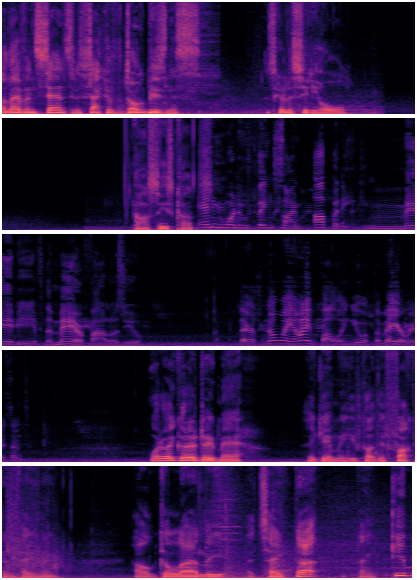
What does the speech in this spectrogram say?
11 cents and a sack of dog business. Let's go to City Hall. Oh, it's these cunts. Anyone who thinks I'm uppity can Maybe if the mayor follows you. There's no way I'm following you if the mayor isn't. What do I gotta do, Mayor? Again, me, you've got the fucking painting. I'll gladly take that. Thank you.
